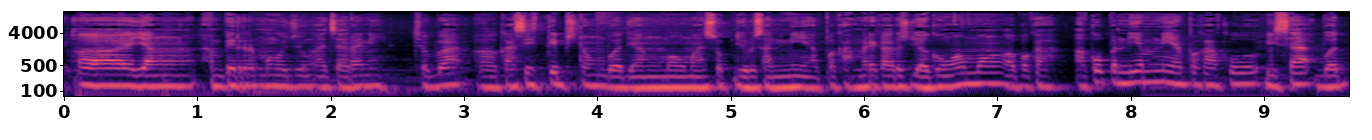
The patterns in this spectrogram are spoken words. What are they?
eh, yang hampir mengujung acara nih coba eh, kasih tips dong buat yang mau masuk jurusan ini apakah mereka harus jago ngomong apakah aku pendiam nih apakah aku bisa buat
